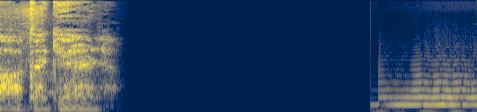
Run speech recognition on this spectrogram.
Oh, ta. Thank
